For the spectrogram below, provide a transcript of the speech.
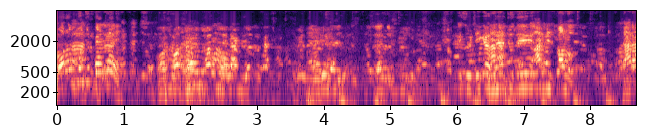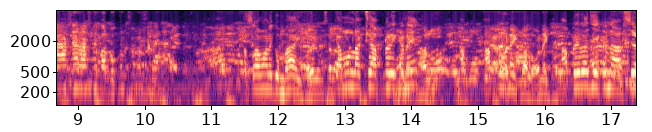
গরম প্রচুর ফ্যান নাই? সবকিছু ঠিক আছে। যদি সার্ভিস ভালো। যারা আসার আসতে পারব কোনো সমস্যা নেই। আসসালামু আলাইকুম ভাই কেমন লাগছে আপনার এখানে? ভালো অনেক ভালো অনেক ভালো। আপনারা যে এখানে আসছেন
